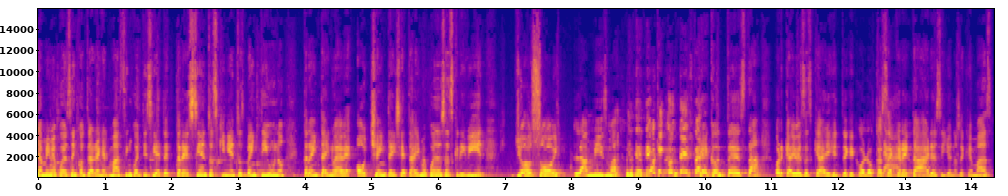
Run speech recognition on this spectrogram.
Y a mí me puedes encontrar en el más 57 300 521 39 87. Ahí me puedes escribir yo soy la misma que contesta. que contesta, porque hay veces que hay gente que coloca secretarias y yo no sé qué más.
